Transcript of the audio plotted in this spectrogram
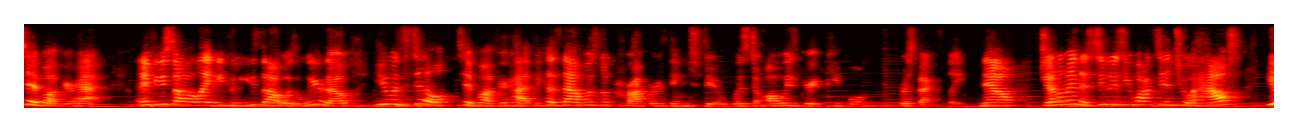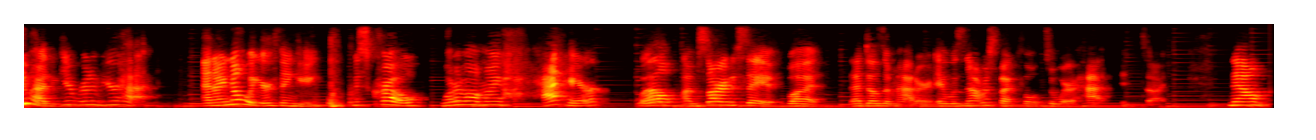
tip off your hat. And if you saw a lady who you thought was a weirdo, you would still tip off your hat because that was the proper thing to do, was to always greet people respectfully. Now, gentlemen, as soon as you walked into a house, you had to get rid of your hat. And I know what you're thinking. Miss Crow, what about my hat hair? Well, I'm sorry to say it, but that doesn't matter. It was not respectful to wear a hat inside. Now,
